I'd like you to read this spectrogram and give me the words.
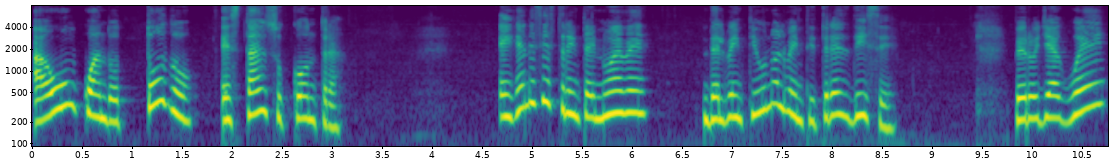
aun cuando todo está en su contra. En Génesis 39, del 21 al 23 dice, pero Yahweh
